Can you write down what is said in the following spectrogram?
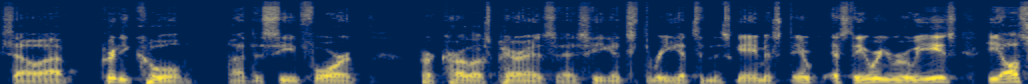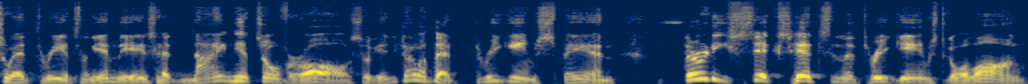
So uh, pretty cool uh, to see for for Carlos Perez as he gets three hits in this game. Esteury Ruiz, he also had three hits in the game. The A's had nine hits overall. So again, you talk about that three game span, 36 hits in the three games to go along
